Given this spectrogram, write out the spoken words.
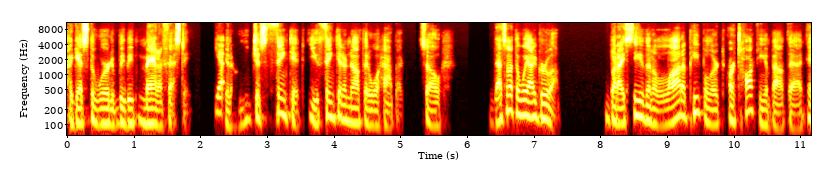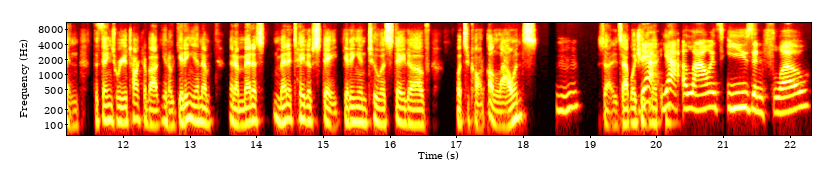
I guess the word would be manifesting. Yeah. You know, you just think it, you think it enough, it will happen. So that's not the way I grew up. But I see that a lot of people are are talking about that and the things where you're talking about, you know, getting in a in a medis- meditative state, getting into a state of what's it called, allowance. Mm-hmm. Is that is that what you? Yeah, yeah, allowance, ease, and flow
